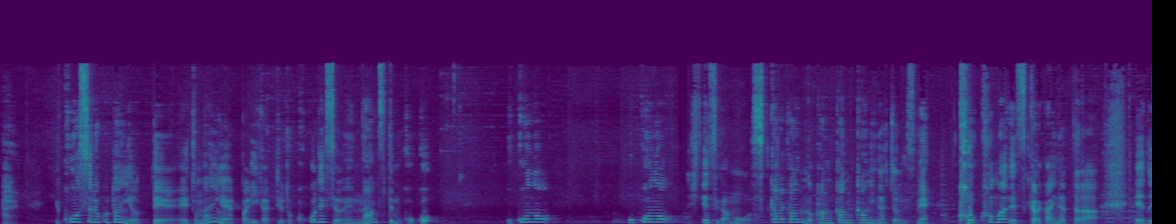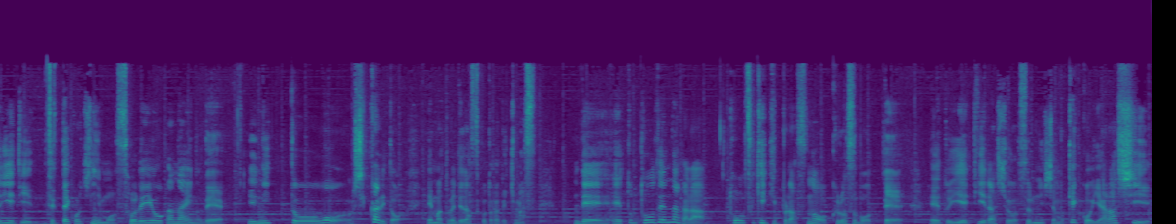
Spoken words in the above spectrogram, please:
はい。でこうすることによって、えっ、ー、と、何がやっぱりいいかっていうと、ここですよね。なんつってもここ。ここのここの施設がもうすっからかんのカンカンカンになっちゃうんですね。ここまですっからかんになったら、えっ、ー、と、イエティ絶対こっちにもうそれようがないので、ユニットをしっかりとえまとめて出すことができます。で、えっ、ー、と、当然ながら、投石機プラスのクロスボウって、えっ、と、イエティラッシュをするにしても結構やらしい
